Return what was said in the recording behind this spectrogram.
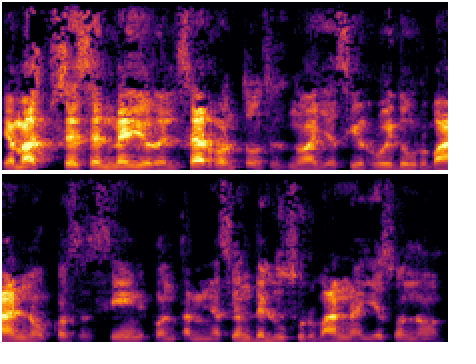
Y además pues, es en medio del cerro, entonces no hay así ruido urbano, cosas así, contaminación de luz urbana y eso no,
